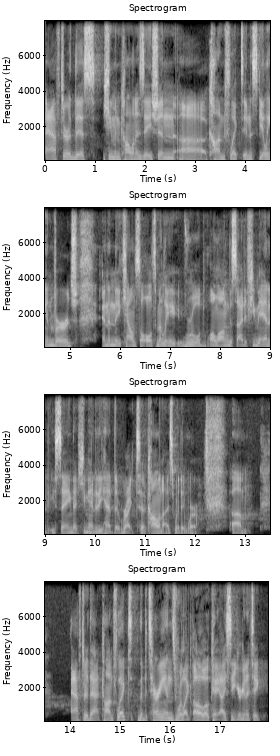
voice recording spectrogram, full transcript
after this human colonization uh, conflict in the Skyllian Verge, and then the council ultimately ruled along the side of humanity, saying that humanity had the right to colonize where they were. Um, after that conflict, the Batarians were like, "Oh, okay, I see. You're going to take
